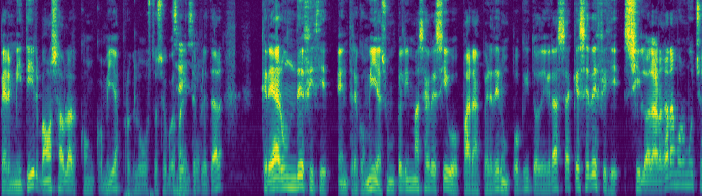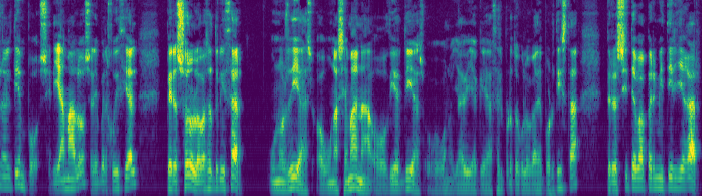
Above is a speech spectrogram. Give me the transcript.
permitir, vamos a hablar con comillas, porque luego esto se puede malinterpretar, crear un déficit, entre comillas, un pelín más agresivo para perder un poquito de grasa, que ese déficit, si lo alargáramos mucho en el tiempo, sería malo, sería perjudicial, pero solo lo vas a utilizar unos días o una semana o diez días, o bueno, ya había que hacer el protocolo cada deportista, pero sí te va a permitir llegar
